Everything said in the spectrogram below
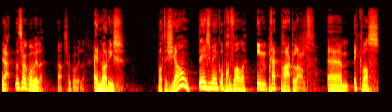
Ja, dat zou ik wel willen. Ja. Dat zou ik wel willen. En Maurice, wat is jou deze week opgevallen in pretparkland? Ehm, ik was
